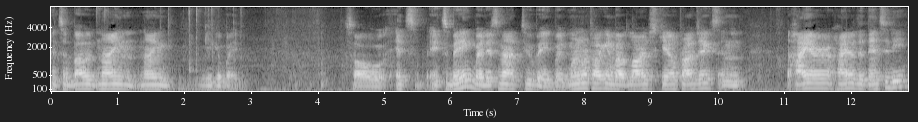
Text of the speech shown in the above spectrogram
it's about 9, 9 gigabyte. So it's it's big, but it's not too big. But when we're talking about large scale projects and the higher higher the density,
